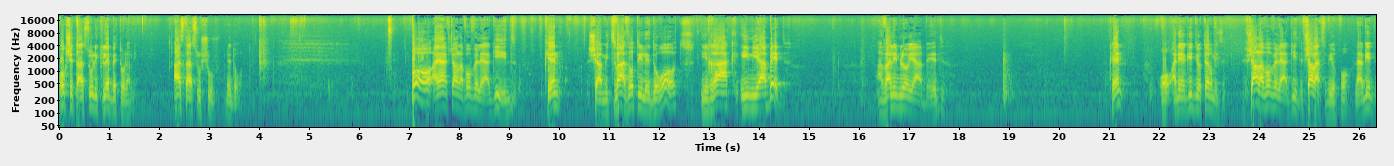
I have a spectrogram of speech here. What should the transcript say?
או כשתעשו לי כלי בית עולמי, אז תעשו שוב לדורות. פה היה אפשר לבוא ולהגיד, כן, שהמצווה הזאת לדורות היא רק אם יאבד. אבל אם לא יאבד, כן? או אני אגיד יותר מזה, אפשר לבוא ולהגיד, אפשר להסביר פה, להגיד,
